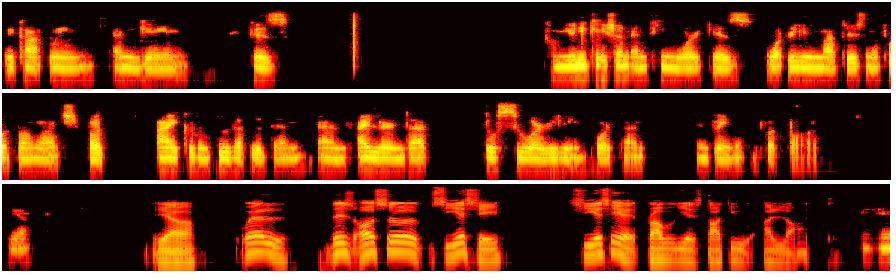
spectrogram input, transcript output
we can't win any game because communication and teamwork is what really matters in a football match. But I couldn't do that with them and I learned that those two are really important in playing football. Yeah. Yeah. Well, there's also CSA. CSA probably has taught you a lot hmm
